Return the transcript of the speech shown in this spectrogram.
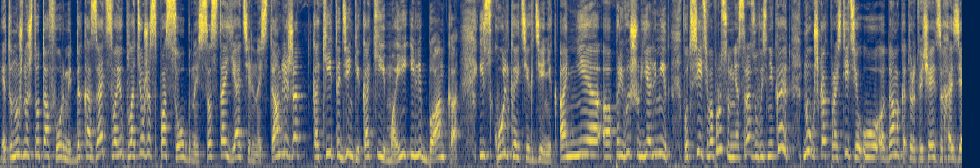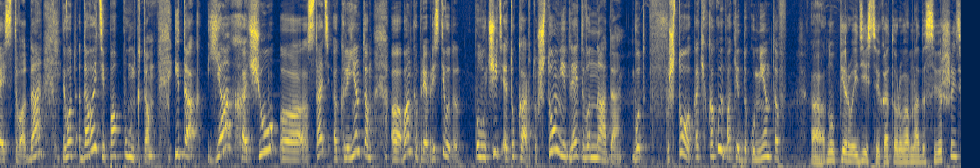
Это нужно что-то оформить, доказать свою платежеспособность, состоятельность. Там лежат какие-то деньги. Какие? Мои или банка? И сколько этих денег? А не а, превышу ли я лимит? Вот все эти вопросы у меня сразу возникают. Ну уж как, простите, у дамы, которая отвечает за хозяйство, да? Вот давайте по пунктам. Итак, я хочу э, стать клиентом э, банка, приобрести, вот, получить эту карту. Что мне для этого надо? Вот что? Как, какой пакет документов? А, ну, первое действие, которое вам надо совершить,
